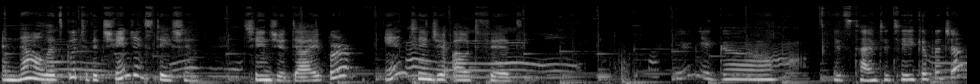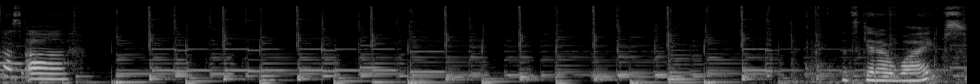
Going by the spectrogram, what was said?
And now let's go to the changing station. Change your diaper and change your outfit. Here you go. It's time to take your pajamas off. Let's get our wipes.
